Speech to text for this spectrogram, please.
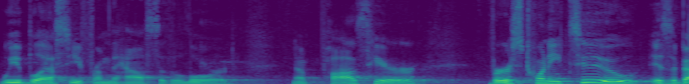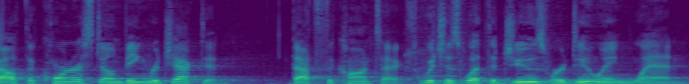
We bless you from the house of the Lord. Now, pause here. Verse 22 is about the cornerstone being rejected. That's the context, which is what the Jews were doing when?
